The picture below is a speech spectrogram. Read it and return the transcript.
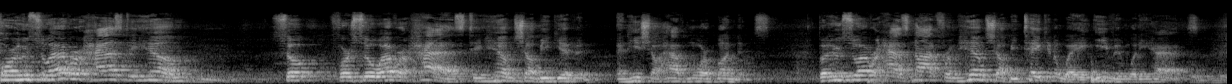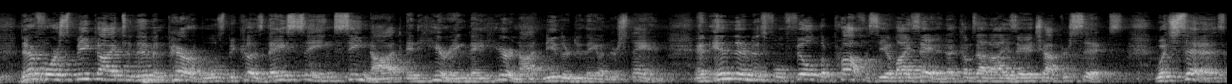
For whosoever has to him, so for whosoever has to him shall be given, and he shall have more abundance. But whosoever has not from him shall be taken away, even what he has. Therefore speak I to them in parables, because they sing, see not, and hearing they hear not, neither do they understand. And in them is fulfilled the prophecy of Isaiah, that comes out of Isaiah chapter 6, which says,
